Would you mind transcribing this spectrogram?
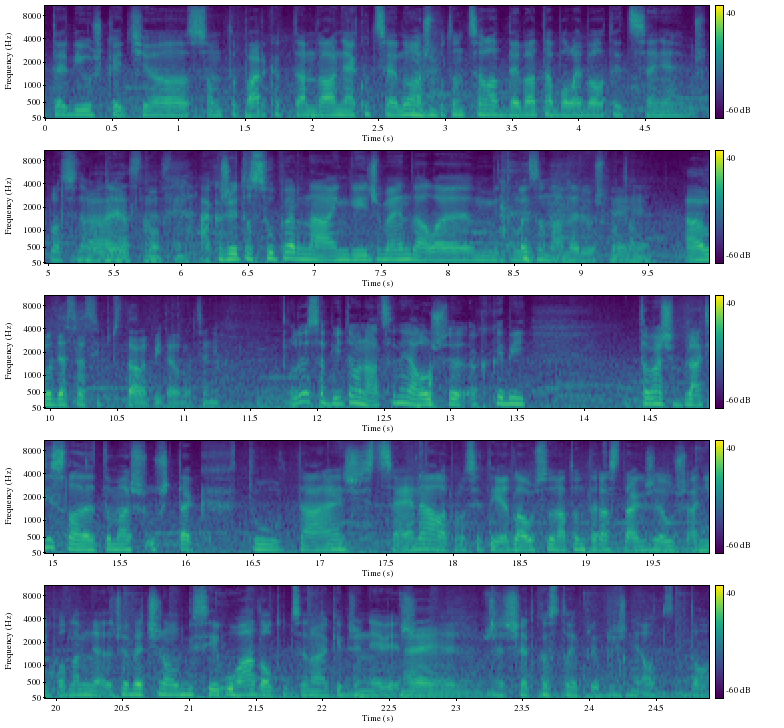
vtedy už, keď uh, som to párkrát tam dal nejakú cenu, až Mhm. potom celá debata bola iba o tej cene. Už proste tam bude... jasné, jasné. Akože je to super na engagement, ale mi to lezlo na nervy už potom. Ale ľudia sa asi stále pýtajú na ceny. Ľudia sa pýtajú na ceny, ale už je ako keby to máš v Bratislave, to máš už tak tu tá neviem, scéna, ale proste tie jedlá už sú na tom teraz tak, že už ani podľa mňa, že väčšinou by si uhádol tú cenu, aj kebyže nevieš. Hej, hej, hej. Že všetko stojí približne od do.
